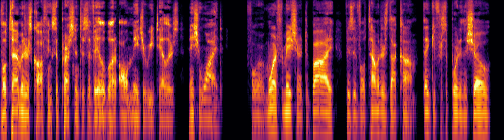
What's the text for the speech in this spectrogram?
Voltammeter's coughing suppressant is available at all major retailers nationwide. For more information or to buy, visit voltammeters.com. Thank you for supporting the show.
